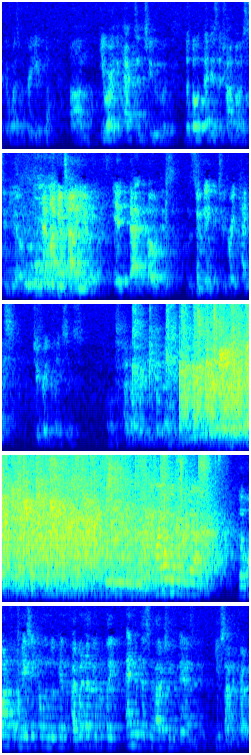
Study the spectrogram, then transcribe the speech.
if it wasn't for you. Um, you are the captain to the boat that is the trombone studio, and let me tell you, it, that boat is zooming to great heights, to great places. Um, I know I would be boat out And I almost forgot the wonderful, amazing Helen Lucan. I would not be able to play any of this without you, and you sound incredible.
